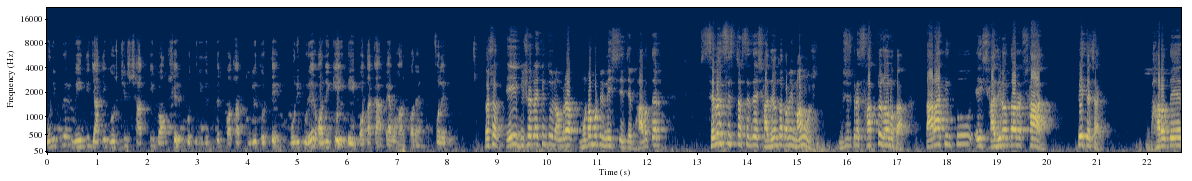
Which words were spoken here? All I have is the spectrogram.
মণিপুরের মেইতি জাতি গোষ্ঠীর সাতটি বংশের প্রতিনিধিত্বের কথা তুলে ধরতে মণিপুরে অনেকেই এই পতাকা ব্যবহার করেন। ফলে দর্শক, এই বিষয়টা কিন্তু আমরা মোটামুটি নিশ্চিত যে ভারতের সেভেন সিস্টার্সের যে স্বাধীনতাকামী মানুষ, বিশেষ করে ছাত্র জনতা, তারা কিন্তু এই স্বাধীনতার স্বাদ পেতে চায়। ভারতের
